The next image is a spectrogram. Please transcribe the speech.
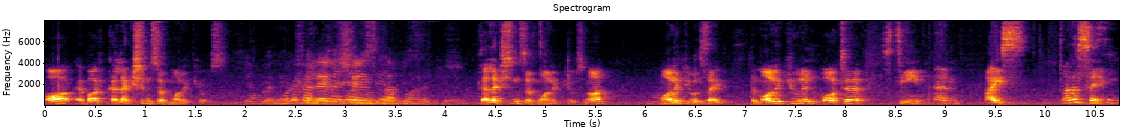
Or about collections of molecules? Collections of molecules. Collections of molecules, not molecules, right? The molecule in water, steam, and ice are the same.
